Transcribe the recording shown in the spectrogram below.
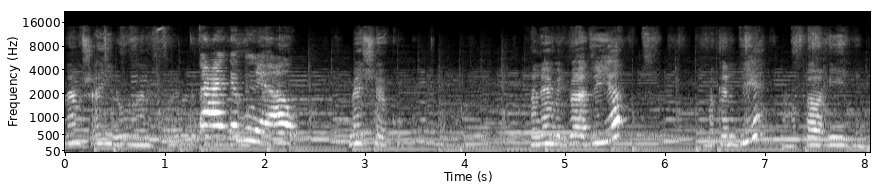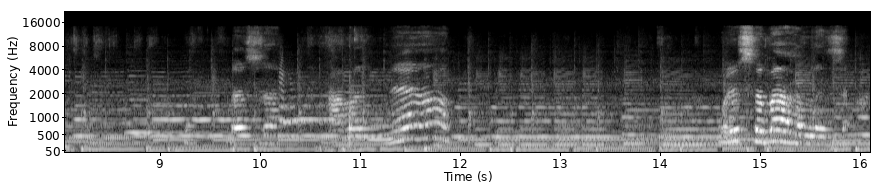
لا مش أي لون. هنستغل ده عجبني أوي. ماشي يا كوكو. هنعمل بقى ديت. المكان دي نحطها إيه هنا؟ بس عملناها. ولسه بقى هنلزقها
